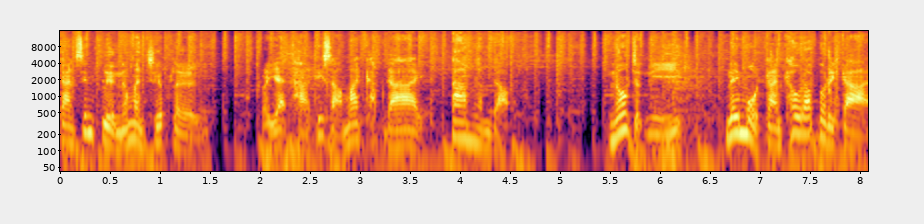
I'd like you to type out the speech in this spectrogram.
การสิ้นเปลืองน้ำมันเชื้อเพลิง ระยะทางที่สามารถขับได้ตามลำดับ นอกจากนี้ ในโหมดการเข้ารับบริการ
